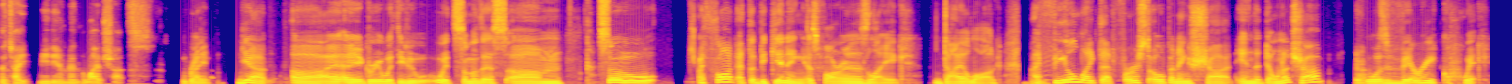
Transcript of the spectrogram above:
the tight medium and the wide shots Right. Yeah. Uh, I, I agree with you with some of this. Um, so I thought at the beginning, as far as like dialogue, I Mhm. feel like that first opening shot in the donut shop Yeah. was very quick.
